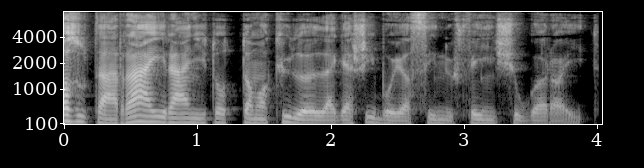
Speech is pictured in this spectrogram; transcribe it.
azután ráirányítottam a különleges ibolya színű fénysugarait.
